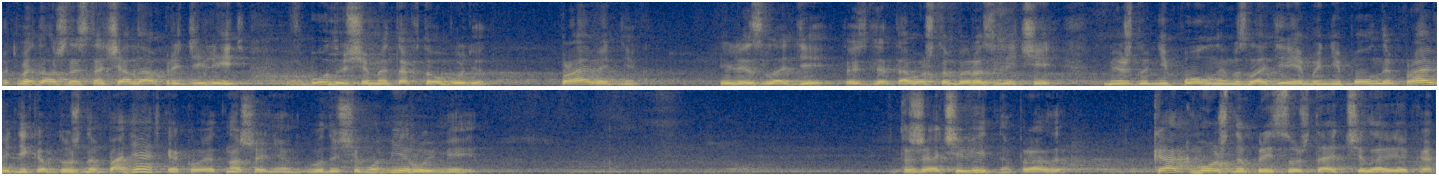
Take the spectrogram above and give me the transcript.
Вот мы должны сначала определить, в будущем это кто будет? Праведник или злодей? То есть для того, чтобы различить, между неполным злодеем и неполным праведником нужно понять, какое отношение он к будущему миру имеет. Это же очевидно, правда? Как можно присуждать человека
